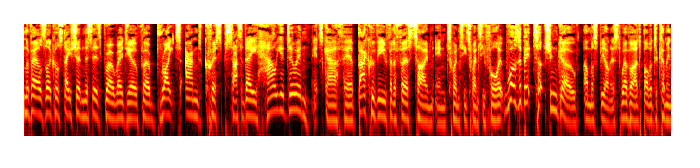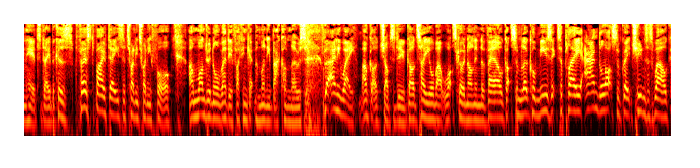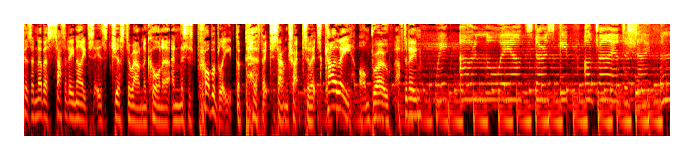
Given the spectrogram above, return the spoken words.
On the Vale's local station. This is Bro Radio for bright and crisp Saturday. How you doing? It's Gareth here, back with you for the first time in 2024. It was a bit touch and go, I must be honest, whether I'd bothered to come in here today because first five days of 2024, I'm wondering already if I can get my money back on those. but anyway, I've got a job to do. Got to tell you about what's going on in the Vale. Got some local music to play and lots of great tunes as well because another Saturday night is just around the corner and this is probably the perfect soundtrack to it. Kylie on Bro. Afternoon. Way out in the way out, the stars keep on trying to shine.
